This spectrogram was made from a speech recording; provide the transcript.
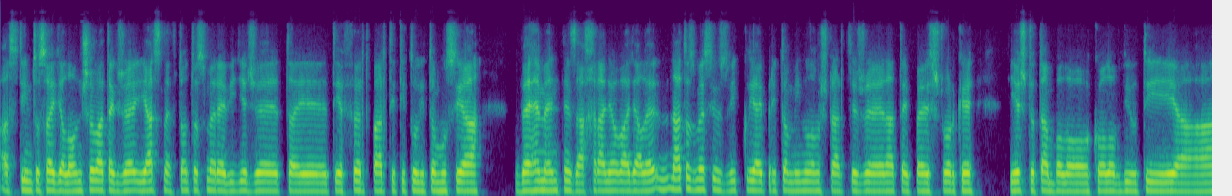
a s týmto sa ide launchovať, takže jasné, v tomto smere vidieť, že tie, tie third party tituly to musia vehementne zachraňovať, ale na to sme si už zvykli aj pri tom minulom štarte, že na tej PS4 tiež to tam bolo Call of Duty a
